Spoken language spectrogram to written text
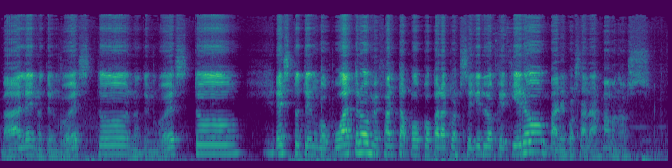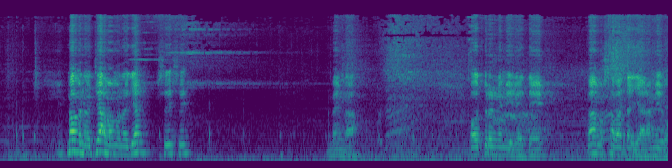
Vale, no tengo esto, no tengo esto. Esto tengo cuatro, me falta poco para conseguir lo que quiero. Vale, pues ala, vámonos. Vámonos ya, vámonos ya. Sí, sí. Venga. Otro enemiguete. Vamos a batallar, amigo.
